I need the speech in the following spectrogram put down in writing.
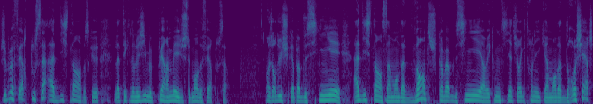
Je peux faire tout ça à distance parce que la technologie me permet justement de faire tout ça. Aujourd'hui, je suis capable de signer à distance un mandat de vente. Je suis capable de signer avec une signature électronique un mandat de recherche.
